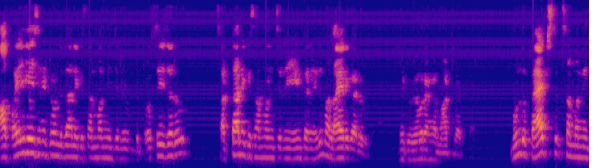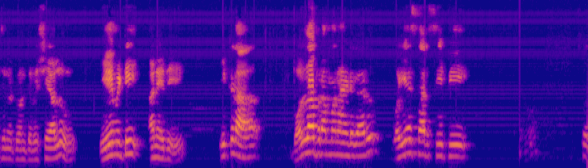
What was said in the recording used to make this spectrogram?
ఆ ఫైల్ చేసినటువంటి దానికి సంబంధించినటువంటి ప్రొసీజరు చట్టానికి సంబంధించిన ఏంటనేది మా లాయర్ గారు మీకు వివరంగా మాట్లాడతారు. ముందు ఫ్యాక్ట్స్కి సంబంధించినటువంటి విషయాలు ఏమిటి అనేది ఇక్కడ బొల్లా బ్రహ్మనాయుడు గారు వైఎస్ఆర్సిపి. సో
